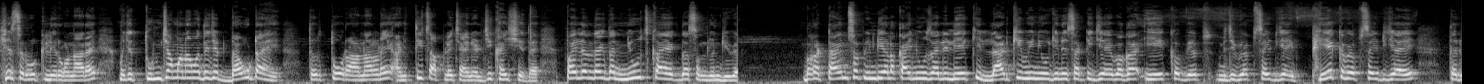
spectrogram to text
हे सर्व क्लिअर होणार आहे. म्हणजे तुमच्या मनामध्ये जे डाऊट आहे तर तो राहणार नाही आणि तीच आपल्या चॅनलची खासियत आहे. पहिल्यांदा एकदा न्यूज काय एकदा समजून घेऊया. बघा टाइम्स ऑफ इंडियाला काय न्यूज आलेली आहे की लाडकी बहीण योजनेसाठी जी आहे बघा एक वेब म्हणजे वेबसाईट जी आहे फेक वेबसाईट जी आहे तर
